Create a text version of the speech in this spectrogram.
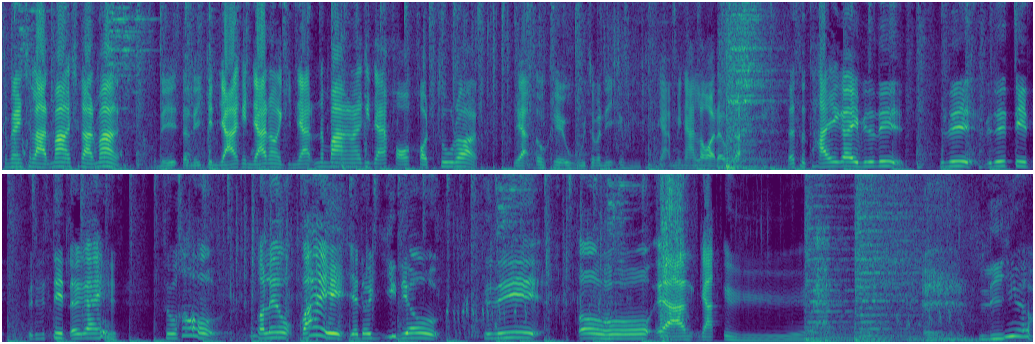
กระแพงฉลาดมากฉลาดมากตอนนี้ตอนนี้กินยากินยาหน่อยกินยาน้ำบ้างนะกินยาขอขอสู้รอดยาโอเคโอ้โหจะวันนี้อื้อหือกินยาไม่น่ารอดแล้วนะและสุดท้ายยังไงวิสลีวิธีวิธีติดวิธีติดเลยไง สู้เข้าก็เร็วไปอย่าโดนยิงเดียววิธีโอ้โหอย่างอย่างอือเรียบ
